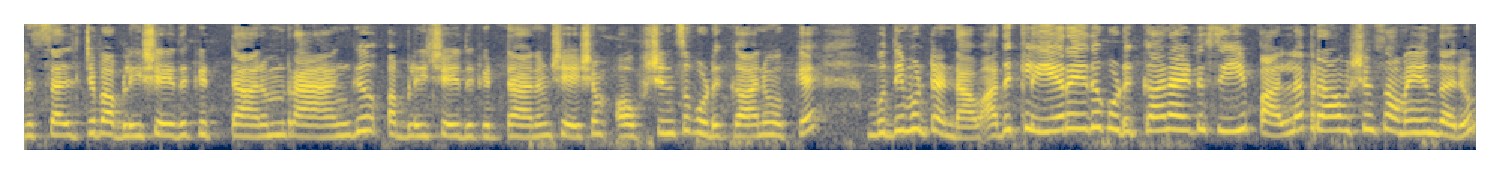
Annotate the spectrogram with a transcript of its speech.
റിസൾട്ട് പബ്ലിഷ് ചെയ്ത് കിട്ടാനും റാങ്ക് പബ്ലിഷ് ചെയ്ത് കിട്ടാനും ശേഷം ഓപ്ഷൻസ് കൊടുക്കാനും ഒക്കെ ബുദ്ധിമുട്ടുണ്ടാവും. അത് ക്ലിയർ ചെയ്ത് കൊടുക്കാനായിട്ട് സി പല പ്രാവശ്യം സമയം തരും.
